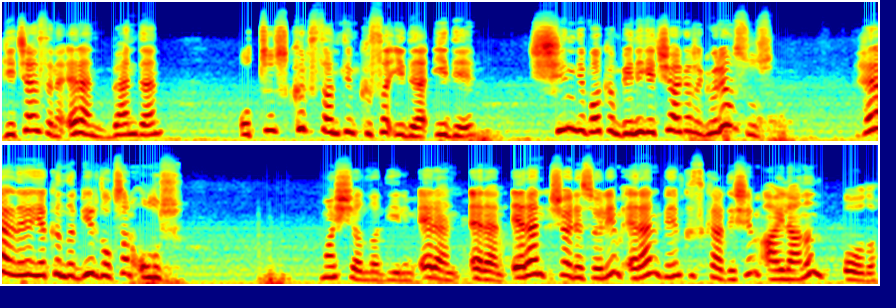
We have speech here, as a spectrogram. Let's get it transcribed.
geçen sene Eren benden 30-40 santim kısa idi, idi. Şimdi bakın beni geçiyor arkadaşlar görüyor musunuz? Herhalde yakında 1.90 olur. Maşallah diyelim. Eren, Eren. Eren şöyle söyleyeyim. Eren benim kız kardeşim Ayla'nın oğlu.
